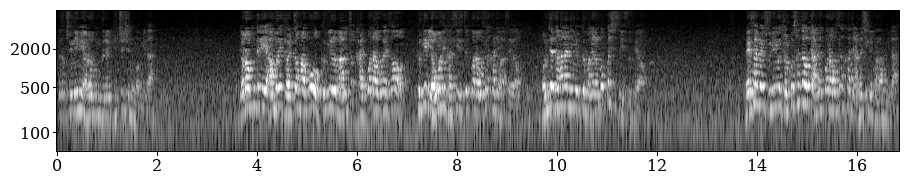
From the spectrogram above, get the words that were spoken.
그래서 주님이 여러분들을 비추시는 겁니다. 여러분들이 아무리 결정하고 그 길로 나는 쭉 갈 거라고 해서 그 길이 영원히 갈 수 있을 거라고 생각하지 마세요. 언제든 하나님이 그 방향을 꺾으실 수 있으세요. 내 삶에 주님은 결코 찾아오지 않을 거라고 생각하지 않으시길 바랍니다.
